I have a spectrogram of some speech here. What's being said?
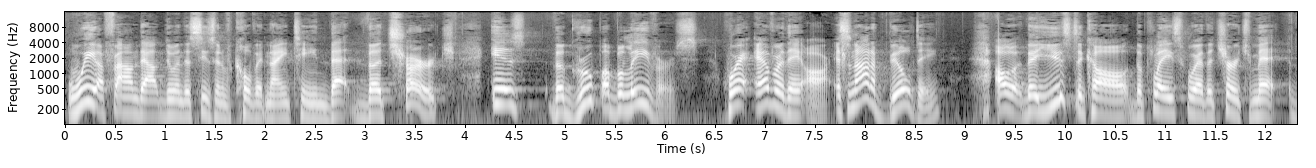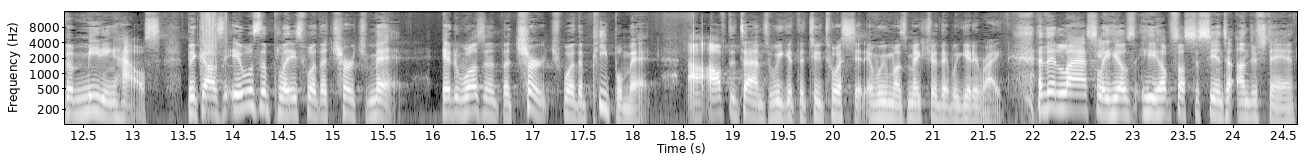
We have found out during the season of COVID 19 that the church is the group of believers wherever they are. It's not a building. Oh, they used to call the place where the church met the meeting house because it was the place where the church met. It wasn't the church where the people met. Uh, oftentimes we get the two twisted, and we must make sure that we get it right. And then lastly, he helps us to see and to understand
